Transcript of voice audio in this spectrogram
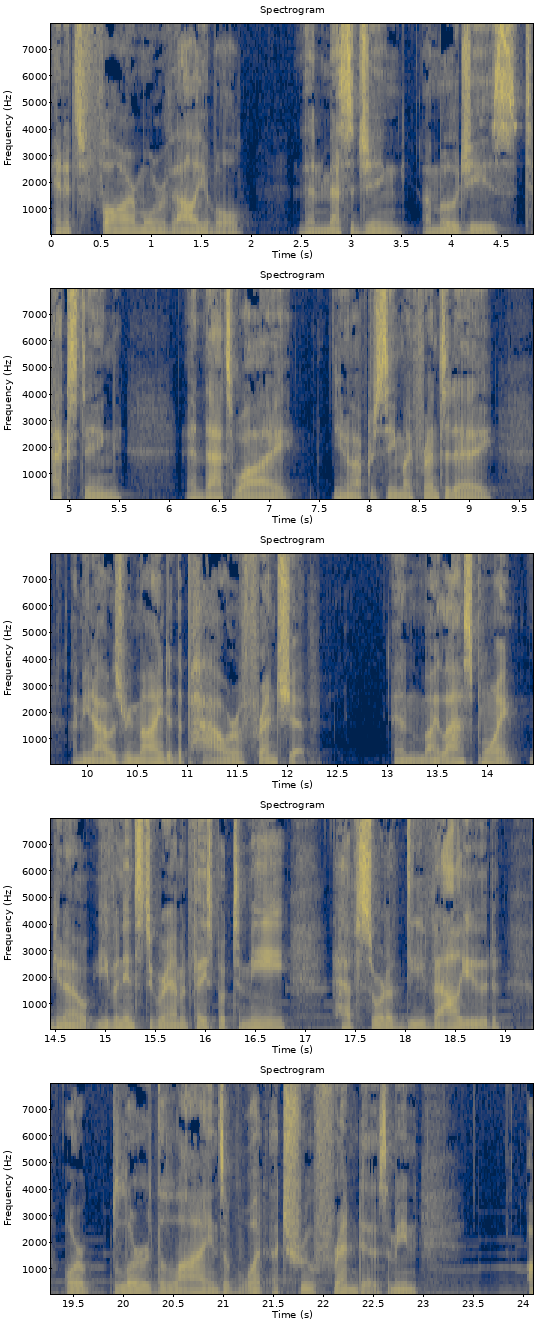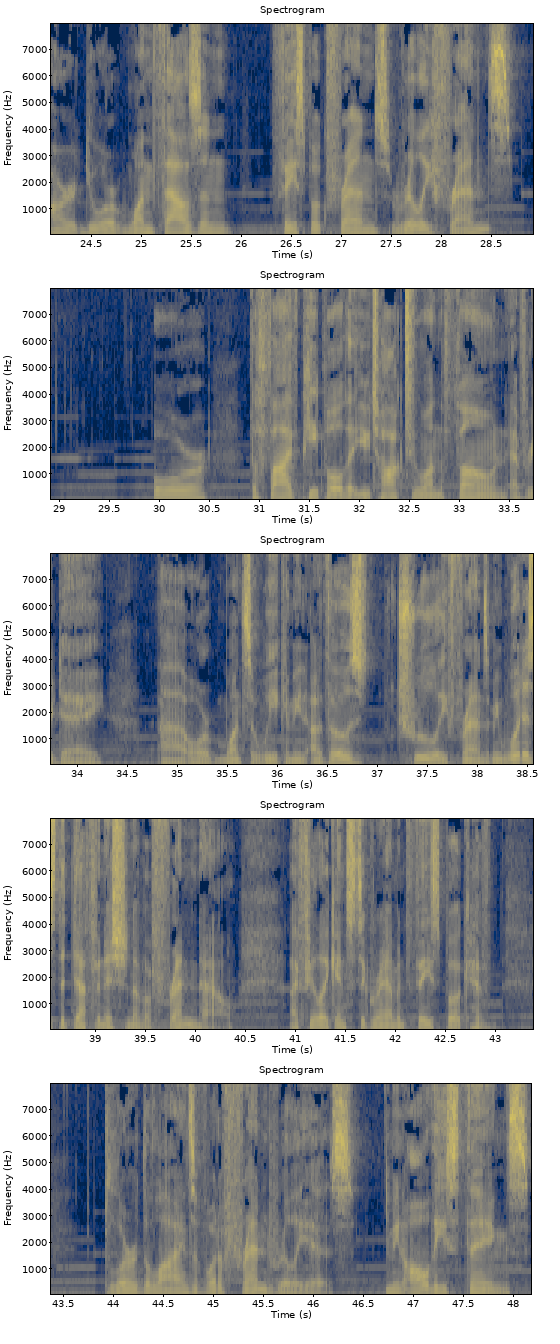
And it's far more valuable than messaging, emojis, texting. And that's why, you know, after seeing my friend today, I mean, I was reminded the power of friendship. And my last point, you know, even Instagram and Facebook to me have sort of devalued or blurred the lines of what a true friend is. I mean, are your 1,000 Facebook friends really friends? Or the five people that you talk to on the phone every day uh, or once a week? I mean, are those truly friends? I mean, what is the definition of a friend now? I feel like Instagram and Facebook have blurred the lines of what a friend really is. I mean, all these things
